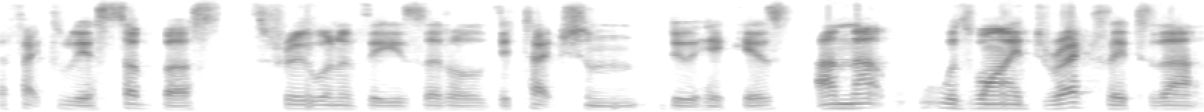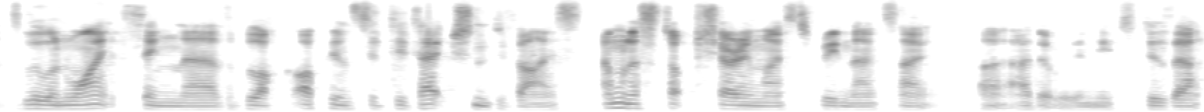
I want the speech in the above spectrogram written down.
effectively a sub bus through one of these little detection doohickeys. And that was wired directly to that blue and white thing there, the block occupancy detection device. I'm going to stop sharing my screen now because I, I don't really need to do that.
